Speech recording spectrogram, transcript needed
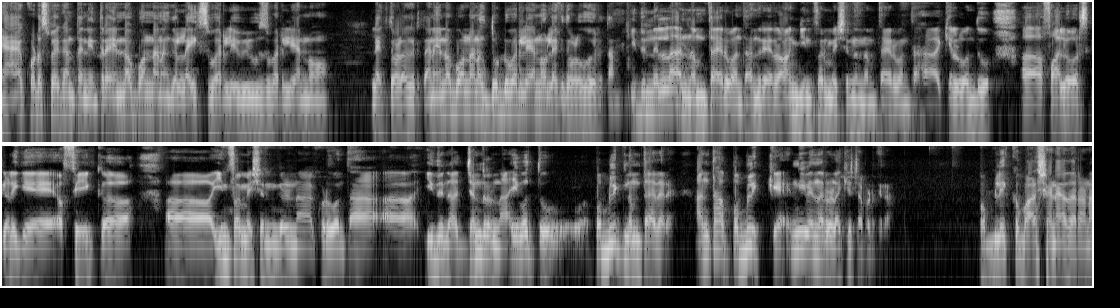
ನ್ಯಾಯ ಕೊಡಿಸ್ಬೇಕಂತ ನಿಂತ್ರೆ ಇನ್ನೊಬ್ಬನ ನನಗೆ ಲೈಕ್ಸ್ ಬರಲಿ ವ್ಯೂಸ್ ಬರಲಿ ಅನ್ನೋ ಲೆಕ್ಕದೊಳಗೆ ಇರ್ತಾನೆ. ಇನ್ನೊಬ್ಬ ನನಗೆ ದುಡ್ಡು ಬರಲಿ ಅನ್ನೋ ಲೆಕ್ಕದೊಳಗೂ ಇರ್ತಾನೆ. ಇದನ್ನೆಲ್ಲ ನಂಬ್ತಾ ಇರುವಂತ ಅಂದ್ರೆ ರಾಂಗ್ ಇನ್ಫಾರ್ಮೇಶನ್ ನಂಬ್ತಾ ಇರುವಂತಹ ಕೆಲವೊಂದು ಫಾಲೋವರ್ಸ್ಗಳಿಗೆ ಫೇಕ್ ಇನ್ಫಾರ್ಮೇಶನ್ಗಳನ್ನ ಕೊಡುವಂತಹ ಇದನ್ನ ಜನರನ್ನ ಇವತ್ತು ಪಬ್ಲಿಕ್ ನಂಬ್ತಾ ಇದ್ದಾರೆ ಅಂತಹ ಪಬ್ಲಿಕ್ಗೆ ನೀವೇನಾದ್ರು ಹೇಳಕ್ಕೆ ಇಷ್ಟಪಡ್ತೀರಾ? ಪಬ್ಲಿಕ್ ಭಾಳ ಶಣೆ ಅದಾರಣ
